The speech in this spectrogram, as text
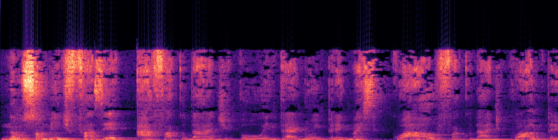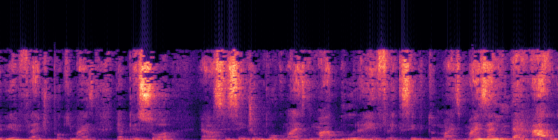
não somente fazer a faculdade ou entrar no emprego, mas qual faculdade, qual emprego, e reflete um pouquinho mais. E a pessoa ela se sente um pouco mais madura, reflexiva e tudo mais. Mas ainda é raro.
